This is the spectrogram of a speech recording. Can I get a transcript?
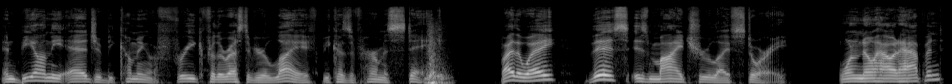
and be on the edge of becoming a freak for the rest of your life because of her mistake. By the way, this is my true life story. Want to know how it happened?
